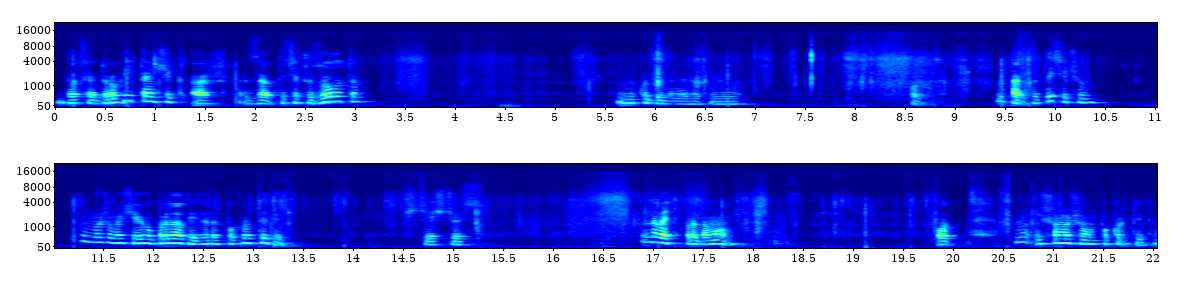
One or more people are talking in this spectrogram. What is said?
Бо це дорогий танчик аж за 1000 золота. Ну куди мене закинуло? От. Ну так, за 1000. Ну, можемо ще його продати і зараз покрутити. Ще щось. Ну, давайте продамо. От. Ну і що можемо покрутити?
